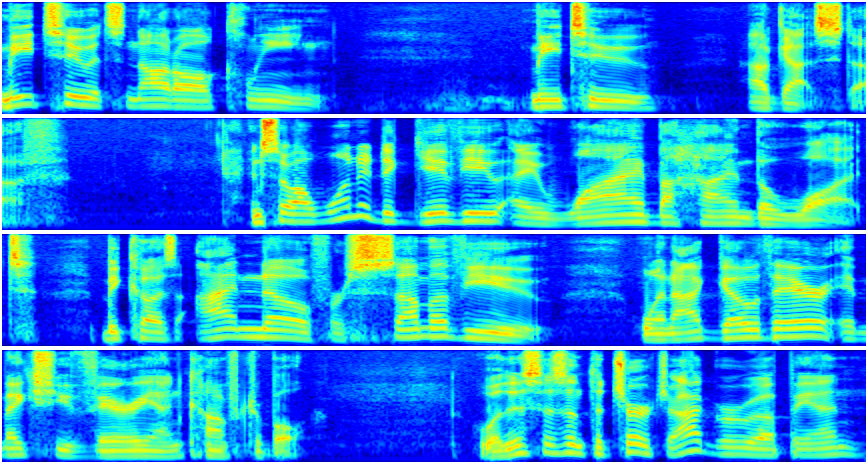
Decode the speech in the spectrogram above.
Me Too, it's not all clean. Me too, I've got stuff. And so I wanted to give you a why behind the what because I know for some of you, when I go there, it makes you very uncomfortable. Well, this isn't the church I grew up in.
